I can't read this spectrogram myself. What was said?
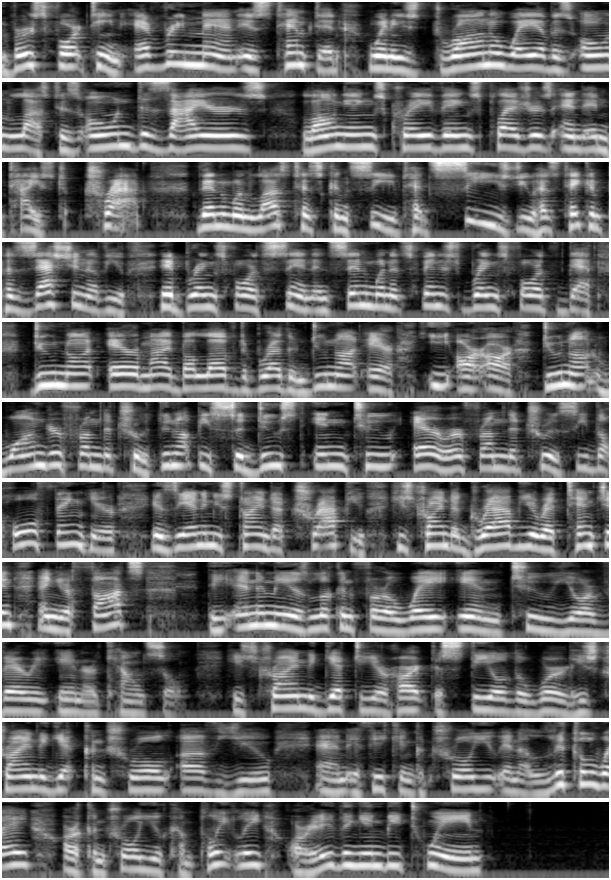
Verse 14 Every man is tempted when he's drawn away of his own lust, his own desires longings, cravings, pleasures, and enticed, trapped. Then, when lust has conceived, had seized you, has taken possession of you, it brings forth sin, and sin, when it's finished, brings forth death. Do not err, my beloved brethren. Do not err, E R R. Do not wander from the truth. Do not be seduced into error from the truth. See, the whole thing here is the enemy's trying to trap you, he's trying to grab your attention and your thoughts the enemy is looking for a way into your very inner counsel. He's trying to get to your heart to steal the word. He's trying to get control of you. And if he can control you in a little way, or control you completely, or anything in between,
